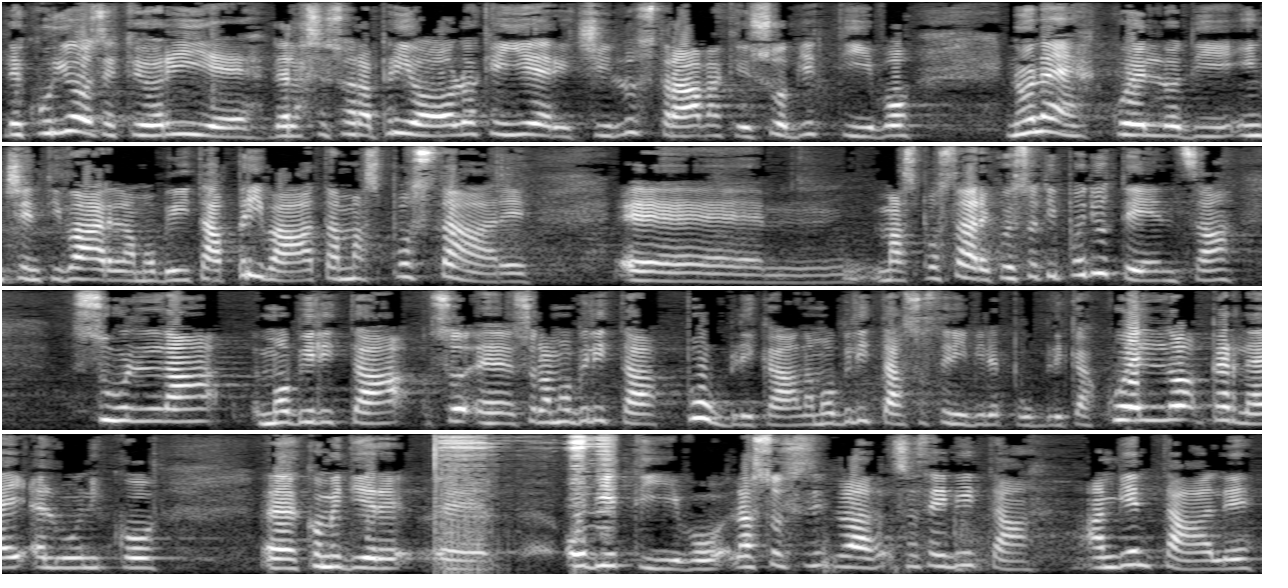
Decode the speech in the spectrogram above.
le curiose teorie dell'assessora Priolo che ieri ci illustrava che il suo obiettivo non è quello di incentivare la mobilità privata ma spostare, eh, ma spostare questo tipo di utenza sulla mobilità, eh, sulla mobilità, pubblica, la mobilità sostenibile pubblica. Quello per lei è l'unico eh, come dire, eh, obiettivo, la, sostenibilità ambientale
